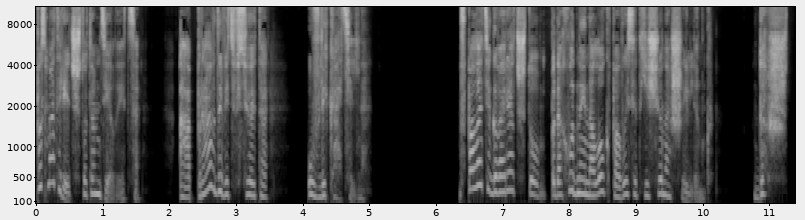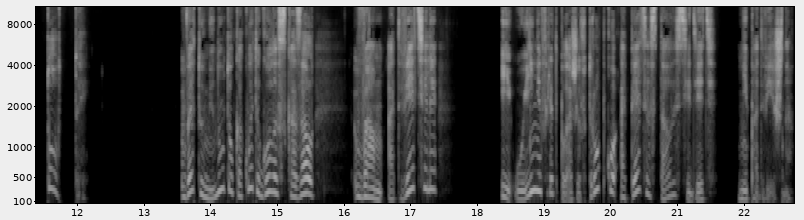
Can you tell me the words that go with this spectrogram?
Посмотреть, что там делается. А правда ведь все это увлекательно. В палате говорят, что подоходный налог повысит еще на шиллинг. Да что ты? В эту минуту какой-то голос сказал «Вам ответили», и Уинифред, положив трубку, опять осталась сидеть неподвижно.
